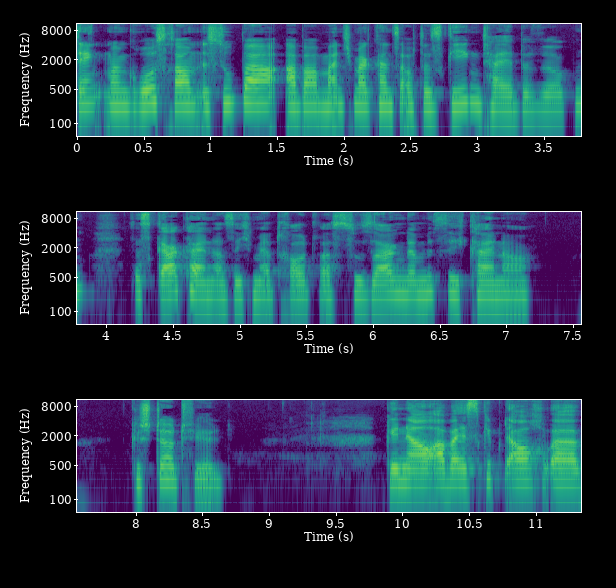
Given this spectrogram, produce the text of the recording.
denkt man, Großraum ist super, aber manchmal kann es auch das Gegenteil bewirken, dass gar keiner sich mehr traut, was zu sagen, damit sich keiner gestört fühlt. Genau, aber es gibt auch äh,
